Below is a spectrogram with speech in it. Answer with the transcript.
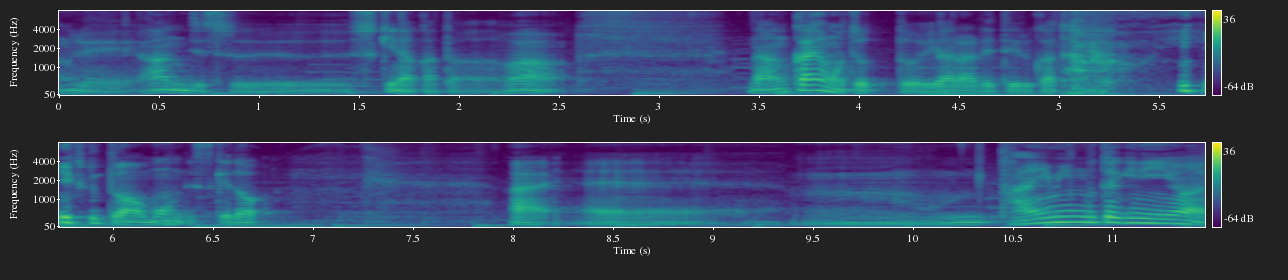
えー、アンジス好きな方は何回もちょっとやられてる方もいるとは思うんですけど、はい。えー、うんタイミング的には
